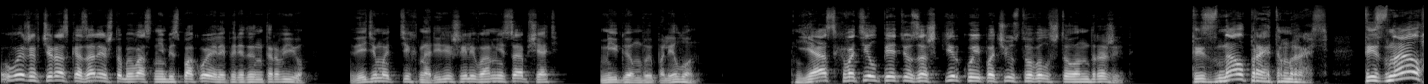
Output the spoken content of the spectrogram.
«Вы же вчера сказали, чтобы вас не беспокоили перед интервью. Видимо, технари решили вам не сообщать». Мигом выпалил он. Я схватил Петю за шкирку и почувствовал, что он дрожит. «Ты знал про это, мразь? Ты знал?»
